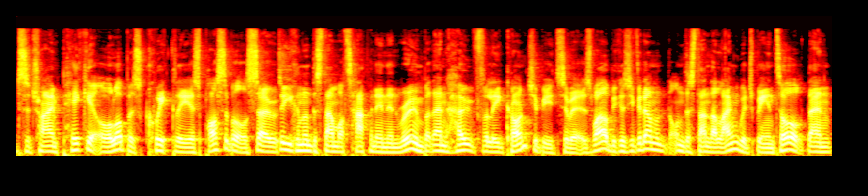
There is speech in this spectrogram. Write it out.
to try and pick it all up as quickly as possible. So, so you can understand what's happening in room but then hopefully contribute to it as well. Because if you don't understand the language being talked then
